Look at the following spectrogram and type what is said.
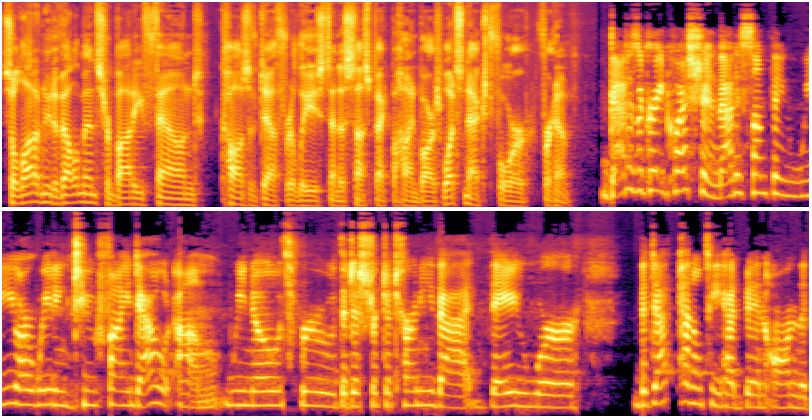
So a lot of new developments. Her body found, cause of death released, and a suspect behind bars. What's next for for him? That is a great question. That is something we are waiting to find out. Um, we know through the district attorney that they were the death penalty had been on the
